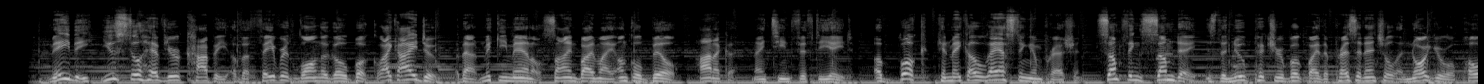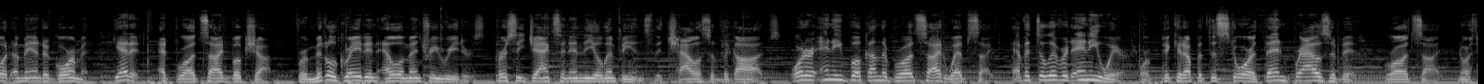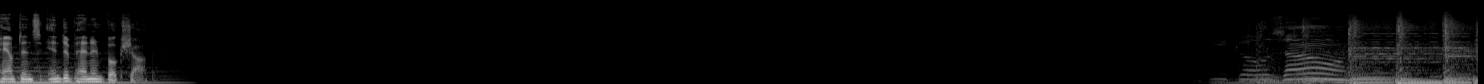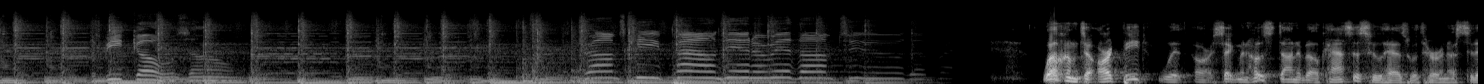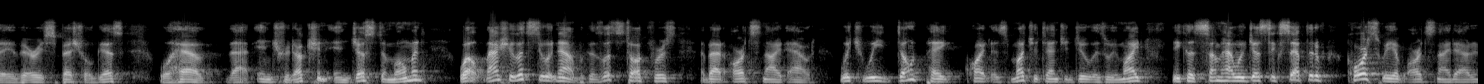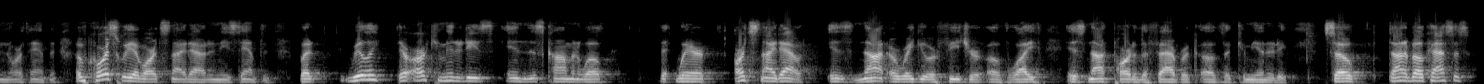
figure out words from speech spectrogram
Maybe you still have your copy of a favorite long ago book, like I do, about Mickey Mantle, signed by my Uncle Bill, Hanukkah, 1958. A book can make a lasting impression. Something Someday is the new picture book by the presidential inaugural poet Amanda Gorman. Get it at Broadside Bookshop. For middle grade and elementary readers, Percy Jackson and the Olympians, The Chalice of the Gods. Order any book on the Broadside website, have it delivered anywhere, or pick it up at the store, then browse a bit. Broadside, Northampton's independent bookshop. The beat goes on. The beat goes on. Welcome to Art Beat with our segment host, Donnabelle Casis, who has with her and us today a very special guest. We'll have that introduction in just a moment. Well, actually, let's do it now because let's talk first about Arts Night Out, which we don't pay quite as much attention to as we might because somehow we just accepted, of course, we have Arts Night Out in Northampton. Of course, we have Arts Night Out in Easthampton. But really, there are communities in this Commonwealth that where Arts Night Out is not a regular feature of life, is not part of the fabric of the community. So, Donnabelle Casis,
